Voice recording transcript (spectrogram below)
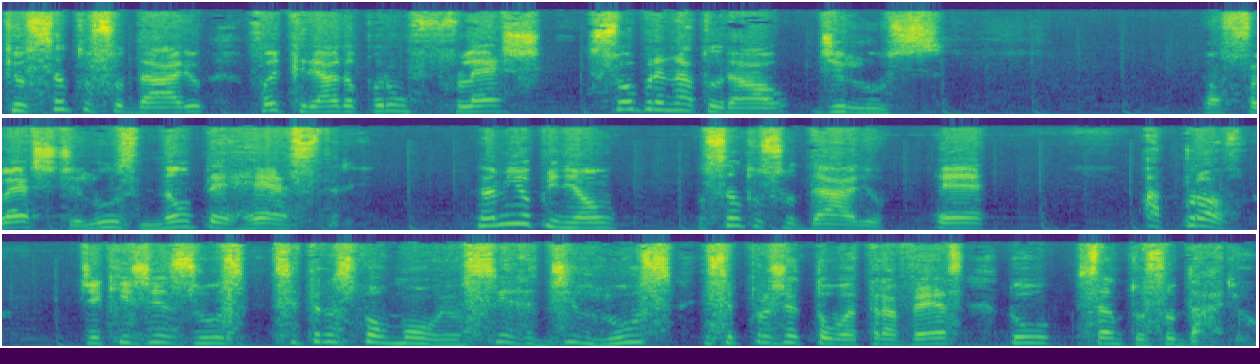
que o Santo Sudário foi criado por um flash sobrenatural de luz. Um flash de luz não terrestre. Na minha opinião, o Santo Sudário é a prova de que Jesus se transformou em um ser de luz e se projetou através do Santo Sudário.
